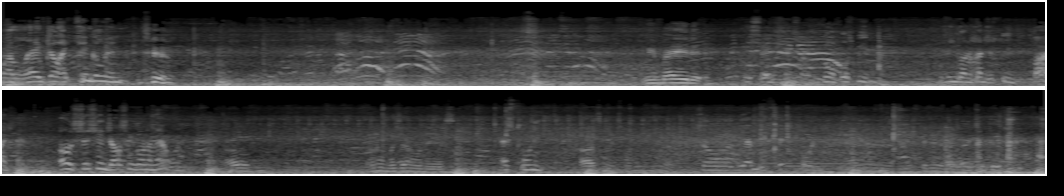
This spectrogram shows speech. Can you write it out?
My legs are like tingling. Dude, we made it. He said, you're going full speed. He said you're going 100 speed. Bye. Oh, Sissy and Jocelyn going on that one. Oh. I don't know how much that one is. That's 20. Oh, it's 20. Yeah. So, yeah, be fit 40. Yeah,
